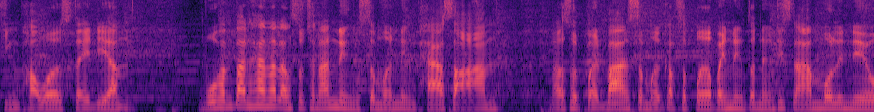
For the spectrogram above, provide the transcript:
King Power Stadium วูฟแฮมตัน 5 นัดหลังสุดชนะ 1 เสมอ 1 แพ้3นัดล่าสุดเปิดบ้านเสมอกับสเปอร์ไป 1 ต่อ 1 ที่สนามโมลินิล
